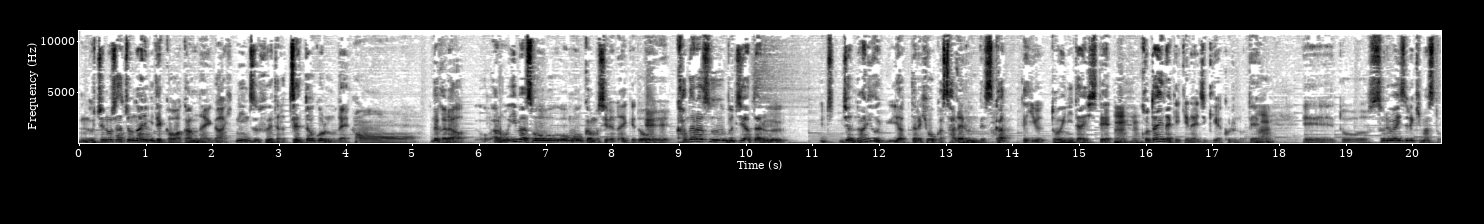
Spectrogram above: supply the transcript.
うちの社長何見てるか分かんないが人数増えたら絶対起こるので。だからあの今そう思うかもしれないけど、ええ、必ずぶち当たるじゃあ何をやったら評価されるんですかっていう問いに対して答えなきゃいけない時期が来るので、うん、えっ、と、それはいずれ来ますと。っ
